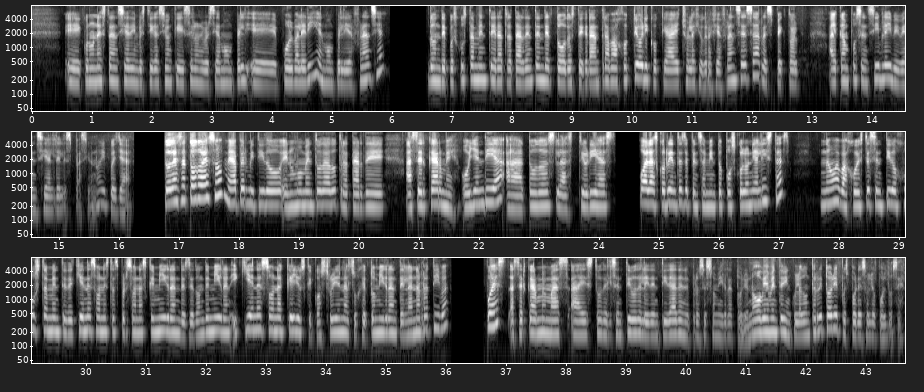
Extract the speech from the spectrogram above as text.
eh, con una estancia de investigación que hice en la Universidad Montpellier, Paul Valéry en Montpellier, Francia, donde pues justamente era tratar de entender todo este gran trabajo teórico que ha hecho la geografía francesa respecto al, al campo sensible y vivencial del espacio, ¿no? Y pues ya Toda esa, todo eso me ha permitido en un momento dado tratar de acercarme hoy en día a todas las teorías o a las corrientes de pensamiento postcolonialistas, ¿no? Bajo este sentido justamente de quiénes son estas personas que migran, desde dónde migran y quiénes son aquellos que construyen al sujeto migrante en la narrativa después acercarme más a esto del sentido de la identidad en el proceso migratorio, ¿no? Obviamente vinculado a un territorio y pues por eso Leopoldo C.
